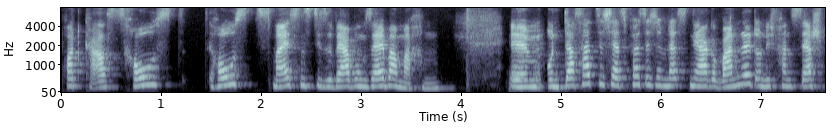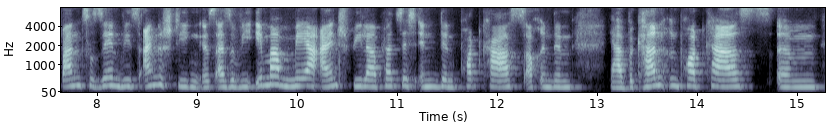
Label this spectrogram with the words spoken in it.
Podcasts-Hosts Hosts meistens diese Werbung selber machen. Ja. Ähm, und das hat sich jetzt plötzlich im letzten Jahr gewandelt und ich fand es sehr spannend zu sehen, wie es angestiegen ist. Also wie immer mehr Einspieler plötzlich in den Podcasts, auch in den ja, bekannten Podcasts ähm,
